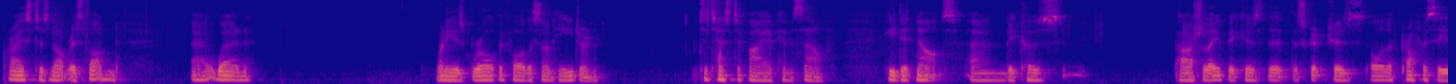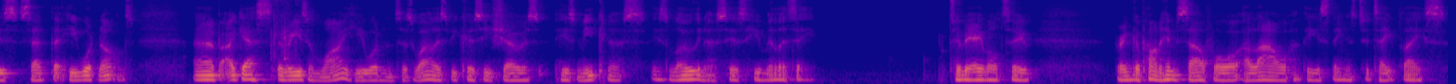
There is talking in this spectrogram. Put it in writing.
Christ does not respond uh, when, when he is brought before the Sanhedrin to testify of himself. He did not, um, because partially because the, the scriptures or the prophecies said that he would not. Uh, but I guess the reason why he wouldn't as well is because he shows his meekness, his lowliness, his humility to be able to bring upon himself or allow these things to take place,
